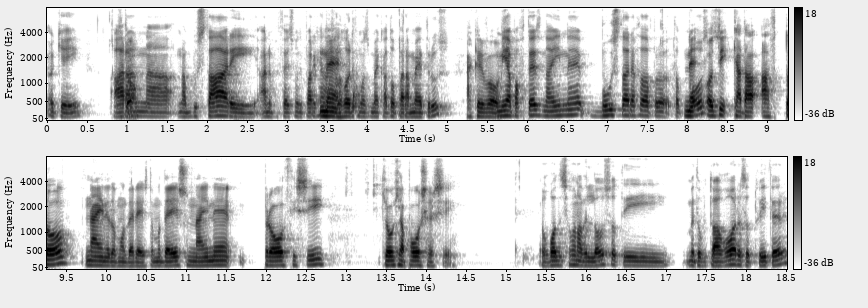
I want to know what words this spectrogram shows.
Οκ. Άρα να, να μπουστάρει, αν υποθέσουμε ότι υπάρχει ένας Ναι. αλγόριθμος με 100 παραμέτρους, Ακριβώς. μία από αυτές να είναι μπούσταρε αυτά τα, προ- τα Ναι, posts. ότι κατά αυτό να είναι το moderation. Το moderation να είναι προώθηση και όχι απόσυρση. Εγώ πάντως έχω να δηλώσω ότι με το που το αγόρασα στο Twitter,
